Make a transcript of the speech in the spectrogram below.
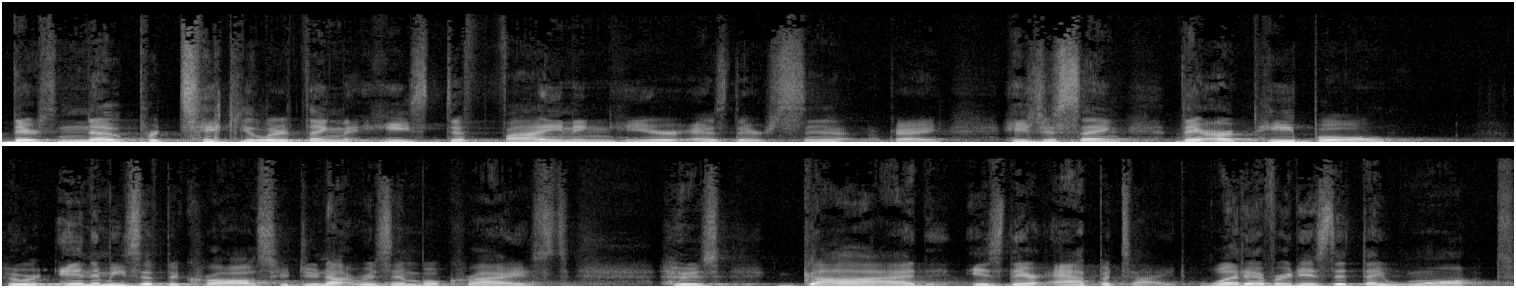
there's no particular thing that he's defining here as their sin, okay? He's just saying there are people who are enemies of the cross, who do not resemble Christ, whose God is their appetite, whatever it is that they want.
